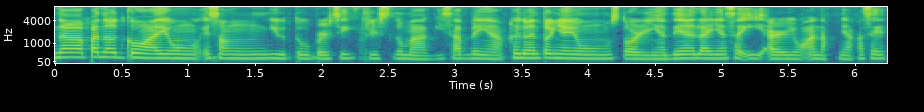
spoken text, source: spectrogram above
napanood ko nga yung isang YouTuber, si Chris Lumagi. Sabi niya, kinuwento niya yung story niya. Dinala niya sa ER yung anak niya kasi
